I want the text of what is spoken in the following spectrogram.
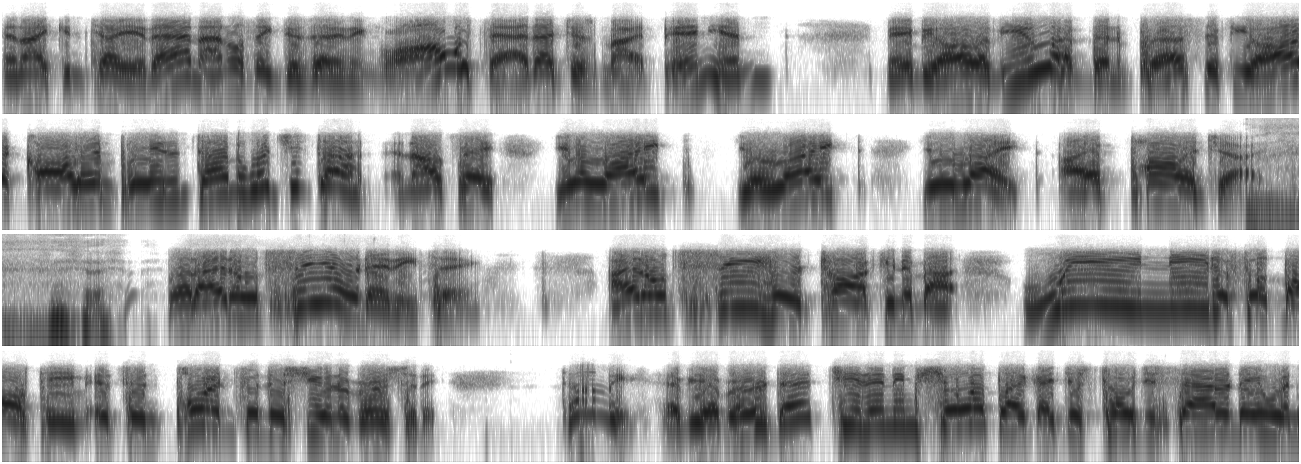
and I can tell you that. I don't think there's anything wrong with that. That's just my opinion. Maybe all of you have been impressed. If you are, call in, please, and tell me what you've done. And I'll say, You're right, you're right, you're right. I apologize. But I don't see her at anything. I don't see her talking about, we need a football team. It's important for this university. Tell me, have you ever heard that? She didn't even show up like I just told you Saturday when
